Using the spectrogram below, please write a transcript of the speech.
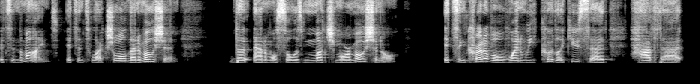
It's in the mind, it's intellectual, then emotion. The animal soul is much more emotional. It's incredible when we could, like you said, have that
